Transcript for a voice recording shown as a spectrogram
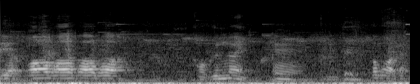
เดี๋ยวพอพอพอพอขอขึ้นหน่อยก็พอแล้ว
